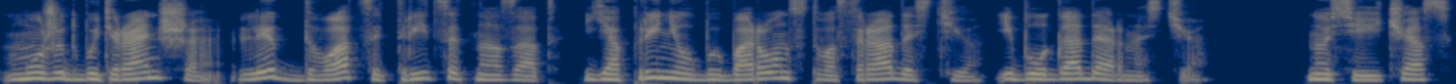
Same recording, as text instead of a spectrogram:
может быть, раньше, лет двадцать-тридцать назад, я принял бы баронство с радостью и благодарностью. Но сейчас,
